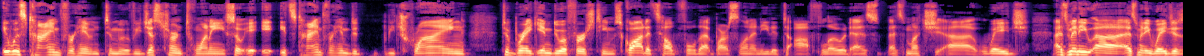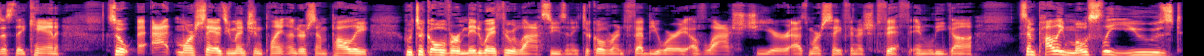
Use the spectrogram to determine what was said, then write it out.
It was time for him to move. He just turned 20, so it, it, it's time for him to be trying to break into a first team squad. It's helpful that Barcelona needed to offload as as much uh, wage, as many uh, as many wages as they can. So at Marseille, as you mentioned, playing under Sampaoli, who took over midway through last season. He took over in February of last year as Marseille finished fifth in Liga. Sampaoli mostly used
